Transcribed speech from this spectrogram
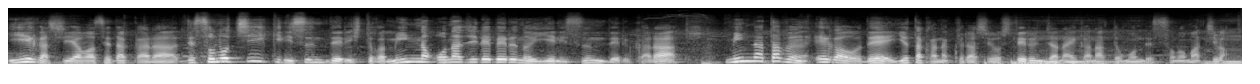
家が幸せだから。でその地域に住んでる人がみんな同じレベルの家に住んでるからみんな多分笑顔で豊かな暮らしをしてるんじゃないかなと思うんですその町は。うん。っ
